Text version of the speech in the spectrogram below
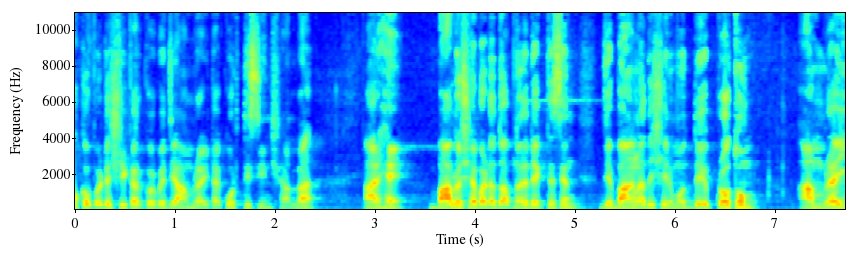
অকপটে স্বীকার করবে যে আমরা এটা করতেছি ইনশাল্লাহ আর হ্যাঁ ভালো সেবাটা তো আপনারা দেখতেছেন, যে বাংলাদেশের মধ্যে প্রথম আমরাই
